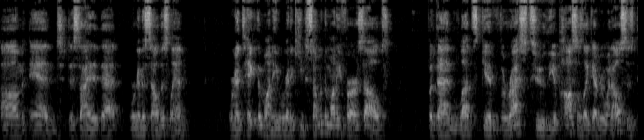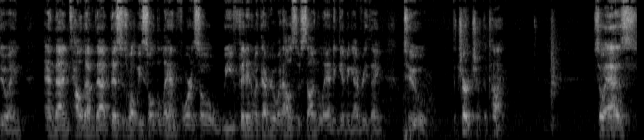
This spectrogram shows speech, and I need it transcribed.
um, and decided that we're going to sell this land. We're going to take the money. We're going to keep some of the money for ourselves, but then let's give the rest to the apostles like everyone else is doing, and then tell them that this is what we sold the land for, so we fit in with everyone else of selling the land and giving everything to the church at the time. So as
